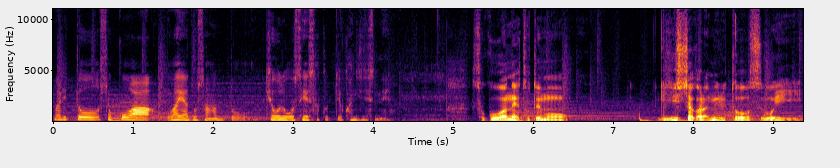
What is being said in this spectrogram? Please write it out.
割とそこはワイヤードさんと共同制作っていう感じですね。そこはねとても技術者から見るとすごい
